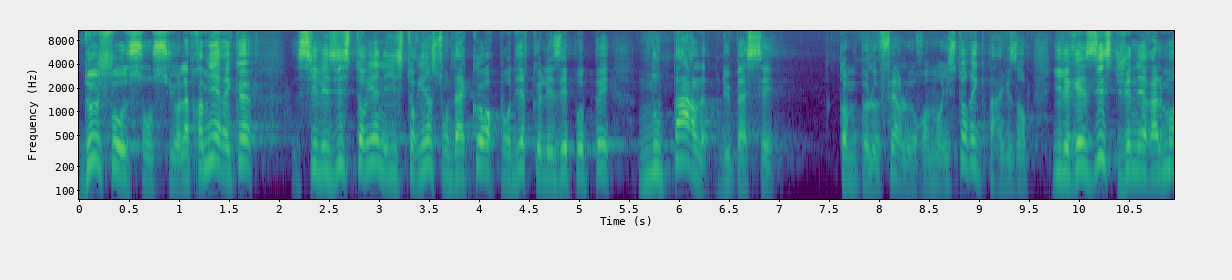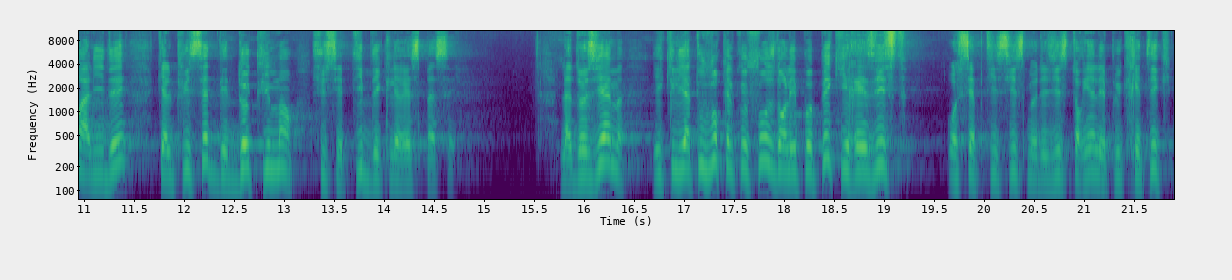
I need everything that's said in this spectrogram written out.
Deux choses sont sûres. La première est que si les historiennes et historiens sont d'accord pour dire que les épopées nous parlent du passé, comme peut le faire le roman historique par exemple, ils résistent généralement à l'idée qu'elles puissent être des documents susceptibles d'éclairer ce passé. La deuxième est qu'il y a toujours quelque chose dans l'épopée qui résiste au scepticisme des historiens les plus critiques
